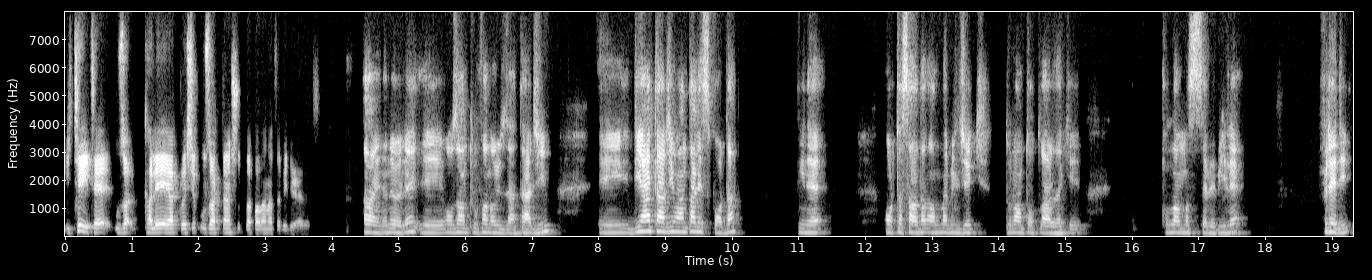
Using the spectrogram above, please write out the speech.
ite ite uzak, kaleye yaklaşıp uzaktan şutla falan atabiliyor. Evet. aynen öyle. Ee, Ozan Tufan o yüzden tercihim. Ee, diğer tercihim Antalya Spor'dan. Yine orta sahadan alınabilecek duran toplardaki kullanması sebebiyle Freddy.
